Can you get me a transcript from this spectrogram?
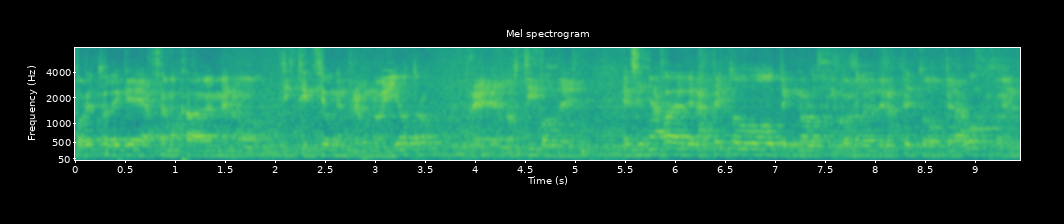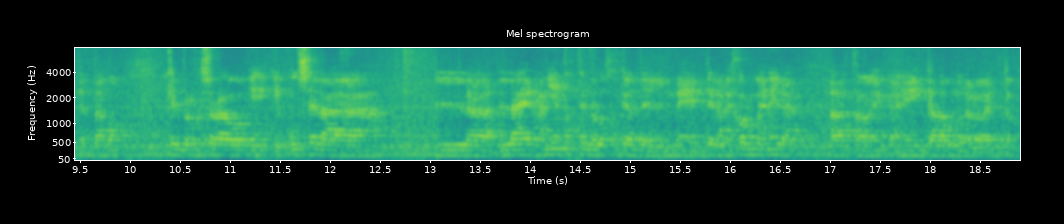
por esto de que hacemos cada vez menos distinción entre uno y otro, entre los tipos de enseñanza desde el aspecto tecnológico, no desde el aspecto pedagógico. Intentamos que el profesorado use las herramientas tecnológicas de la mejor manera adaptadas en, cada uno de los entornos.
